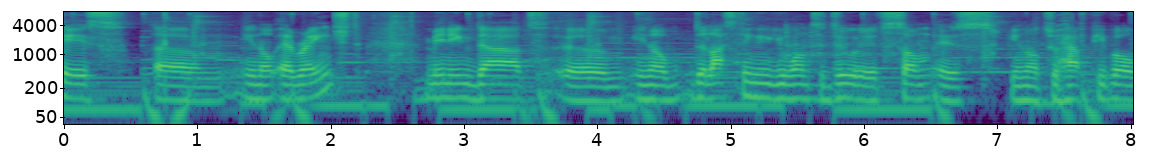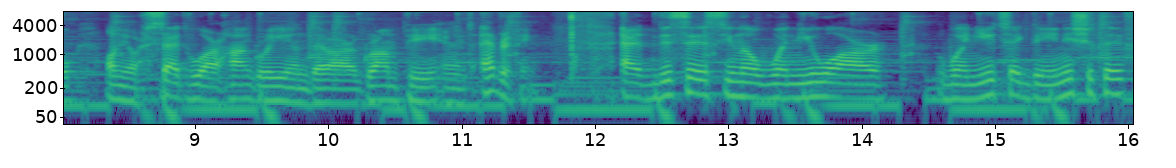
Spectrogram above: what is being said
is um, you know arranged meaning that um, you know the last thing you want to do if some is you know to have people on your set who are hungry and they are grumpy and everything and this is you know when you are when you take the initiative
